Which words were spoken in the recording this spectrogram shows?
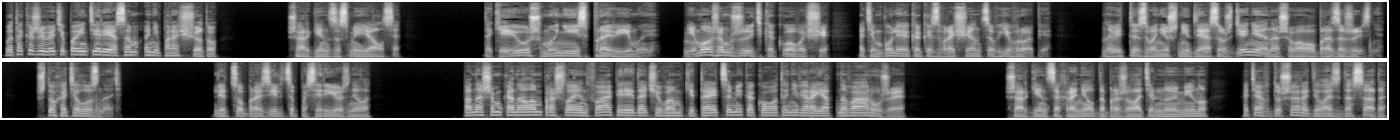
Вы так и живете по интересам, а не по расчету. Шаргин засмеялся. «Такие уж мы неисправимы. Не можем жить как овощи, а тем более как извращенцы в Европе. Но ведь ты звонишь не для осуждения нашего образа жизни. Что хотел узнать?» Лицо бразильца посерьезнело. «По нашим каналам прошла инфа о передаче вам китайцами какого-то невероятного оружия. Шаргин сохранил доброжелательную мину, хотя в душе родилась досада.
